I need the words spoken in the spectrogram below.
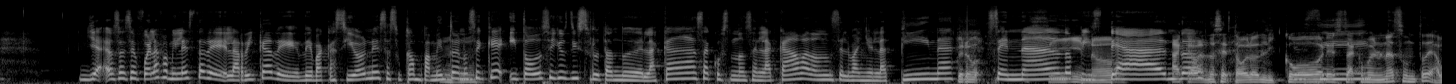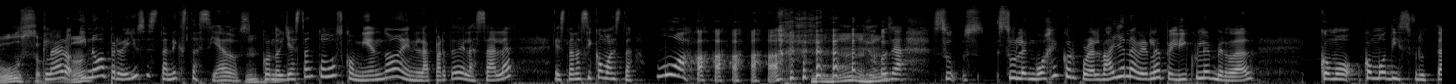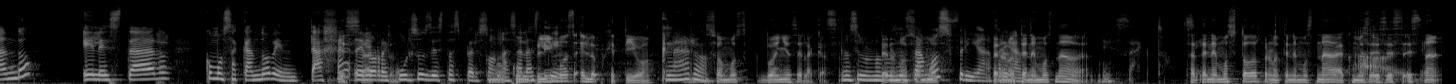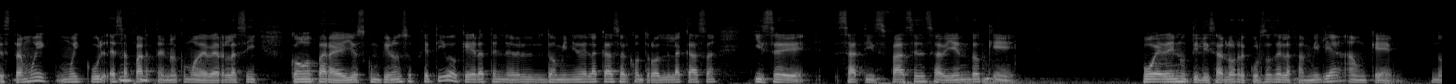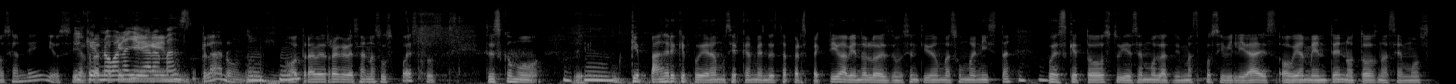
ya, o sea, se fue la familia esta de la rica de, de vacaciones a su campamento de no sé qué y todos ellos disfrutando de la casa, acostándose en la cama, dándose el baño en la tina, cenando, pisteando. Acabándose todos los licores, está como en un asunto de abuso. Claro, y no, pero ellos están extasiados. Cuando ya están todos comiendo en la parte de la sala, están así como hasta... o sea, su, su lenguaje corporal, vayan a ver la película en verdad, como, como disfrutando el estar como sacando ventaja de los recursos de estas personas. a las cumplimos el objetivo. Claro. Somos dueños de la casa. Nos, pero no estamos fría, Pero no tenemos nada. Exacto. O sea, tenemos todo, pero no tenemos nada. Como es, está, está, muy, muy cool esa parte, ¿no? Como de verla así. Como para ellos cumplieron su objetivo, que era tener el dominio de la casa, el control de la casa, y se satisfacen sabiendo que pueden utilizar los recursos de la familia, aunque no sean de ellos. Y, que no van a llegar a más. Claro, otra vez regresan a sus puestos. Entonces, como, eh, qué padre que pudiéramos ir cambiando esta perspectiva, viéndolo desde un sentido más humanista, pues que todos tuviésemos las mismas posibilidades. Obviamente, no todos nacemos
